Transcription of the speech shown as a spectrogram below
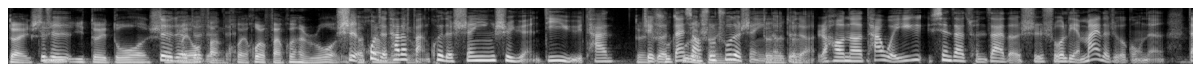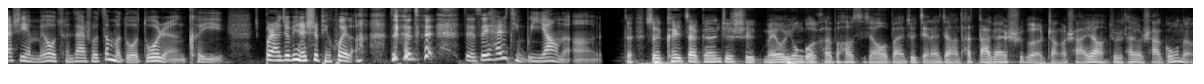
对，就是一一对多，是没有对对对对反馈，或者反馈很弱，是或者它的反馈的声音是远低于它这个单向输出的声音的，对对的。然后呢，它唯一现在存在的是说连麦的这个功能，但是也没有存在说这么多多人可以，不然就变成视频会了。对对对，所以还是挺不一样的嗯。对，所以可以再跟就是没有用过 Clubhouse 小伙伴就简单讲讲它大概是个长个啥样，就是它有啥功能。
